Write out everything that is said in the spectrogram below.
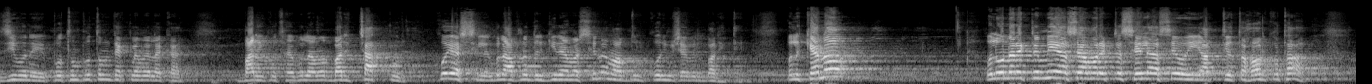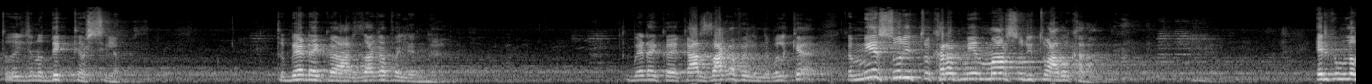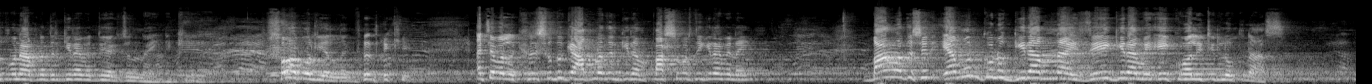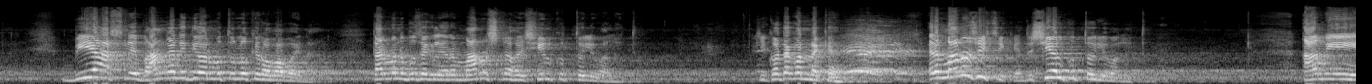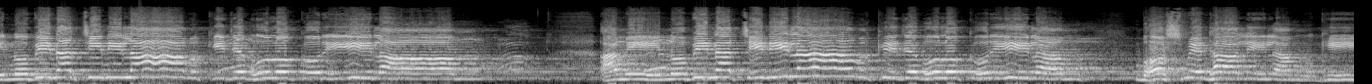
জীবনে প্রথম প্রথম দেখলাম এলাকা। বাড়ি কোথায়? বলে, আমার বাড়ি চাঁদপুর। কই আসছিলেন? বলে, আপনাদের গ্রাম আসছিলাম আব্দুল করিম সাহেবের বাড়িতে। বলে, কেন? বলে, ওনার একটা মেয়ে আছে, আমার একটা ছেলে আছে, ওই আত্মীয়তা হওয়ার কথা। তো এই জন্য দেখতে আসছিলাম। তো বেডাই আর জায়গা পাইলেন না। কয়, কার জাগা ফেলেন না বলে মেয়ের চরিত্র খারাপ, মেয়ের মার চরিত্র আরও খারাপ। এরকম লোক মানে আপনাদের গ্রামে দুই একজন নাই নাকি? সব বলিয়ার লাগবে নাকি? আচ্ছা বলেন শুধু কি আপনাদের গ্রাম, পার্শ্ববর্তী গ্রামে নাই? বাংলাদেশের এমন কোন গ্রাম নাই যে গ্রামে এই কোয়ালিটির লোক না আছে। বিয়ে আসলে ভাঙ্গানি দেওয়ার মতো লোকের অভাব হয় না। তার মানে বোঝা গেলে এরা মানুষ না হয় শিলকুত তৈরি ভালো হইতো। কি কথা কর না কেন? এরা মানুষ হয়েছে কেন শিয়ালকুত তৈরি ভালো হইতো। আমি নবী না চিনিলাম, কি যে ভুল করিলাম। আমি নবী না চিনিলাম, কি যে ভুল করিলাম। ভস্মে ঢালিলাম ঘি।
